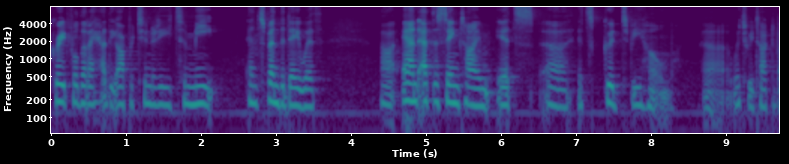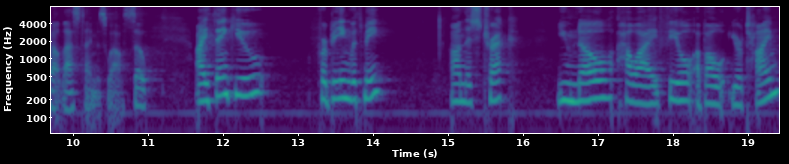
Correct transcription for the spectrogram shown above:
grateful that I had the opportunity to meet and spend the day with. Uh, and at the same time, it's uh, it's good to be home. Uh, which we talked about last time as well. So I thank you for being with me on this trek. You know how I feel about your time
